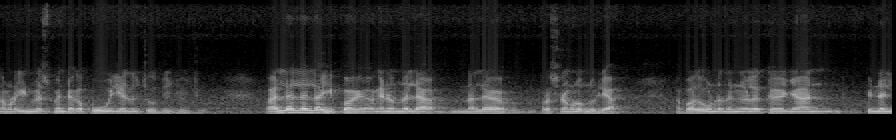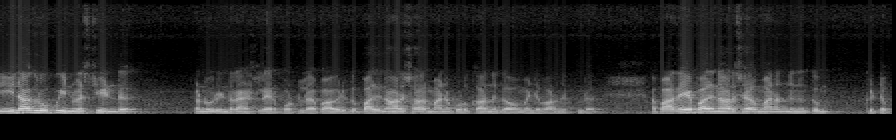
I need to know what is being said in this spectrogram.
നമ്മുടെ ഇൻവെസ്റ്റ്മെന്റൊക്കെ പോവില്ല? എന്ന് ചോദ്യം ചോദിച്ചു. അല്ലല്ലല്ല ഇപ്പോൾ അങ്ങനെയൊന്നുമില്ല. നല്ല പ്രശ്നങ്ങളൊന്നുമില്ല. അപ്പോൾ അതുകൊണ്ട് നിങ്ങൾക്ക് ഞാൻ പിന്നെ ലീല ഗ്രൂപ്പ് ഇൻവെസ്റ്റ് ചെയ്യുന്നുണ്ട് കണ്ണൂർ ഇന്റർനാഷണൽ എയർപോർട്ടിൽ. അപ്പോൾ അവർക്ക് പതിനാറ് ശതമാനം കൊടുക്കാമെന്ന് ഗവൺമെന്റ് പറഞ്ഞിട്ടുണ്ട്. അപ്പോൾ അതേ പതിനാറ് ശതമാനം നിങ്ങൾക്കും കിട്ടും.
